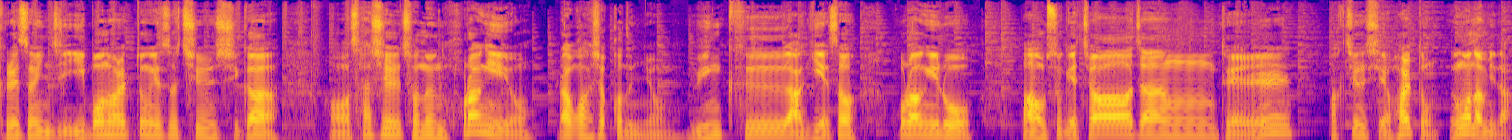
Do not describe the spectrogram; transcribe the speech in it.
그래서인지 이번 활동에서 지훈 씨가 어, 사실 저는 호랑이에요 라고 하셨거든요. 윙크 아기에서 호랑이로 마음속에 저장될 박지훈 씨의 활동 응원합니다.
